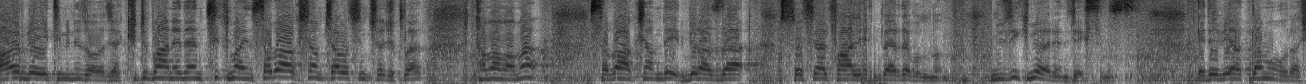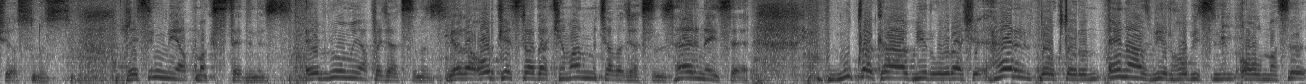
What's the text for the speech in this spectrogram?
Ağır bir eğitiminiz olacak. Kütüphaneden çıkmayın. Sabah akşam çalışın çocuklar. Tamam ama sabah akşam değil. Biraz da sosyal faaliyetlerde bulunun. Müzik mi öğreneceksiniz? Edebiyatla mı uğraşıyorsunuz? Resim mi yapmak istediniz? Ebru mu yapacaksınız? Ya da orkestrada keman mı çalacaksınız? Her neyse. Mutlaka bir uğraşı, her doktorun en az bir hobisinin olması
